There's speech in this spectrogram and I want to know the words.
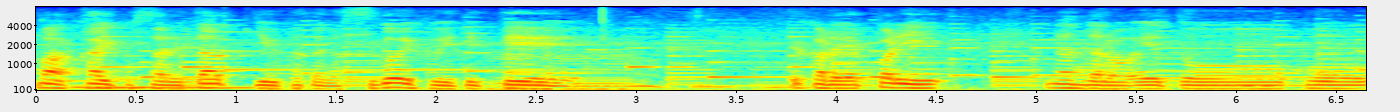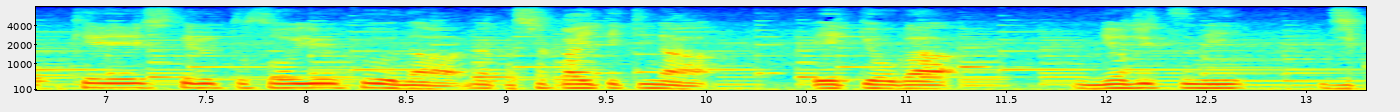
まあ解雇されたっていう方がすごい増えてて。だからやっぱりなんだろうえっ、とこう経営してるとそういう風ななんか社会的な影響が如実に実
